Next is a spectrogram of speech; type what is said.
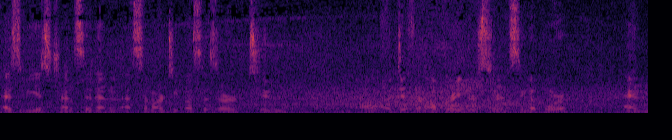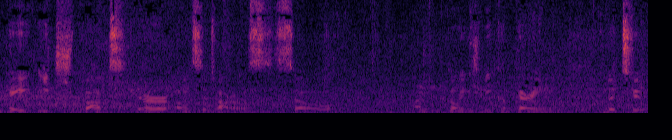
SBS Transit and SMRT buses are two uh, different operators here in Singapore, and they each bought their own Citaros. So I'm going to be comparing the two.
